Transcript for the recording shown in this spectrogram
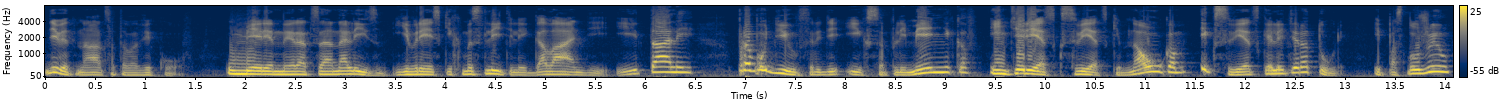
19 веков. Умеренный рационализм еврейских мыслителей Голландии и Италии пробудил среди их соплеменников интерес к светским наукам и к светской литературе и послужил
